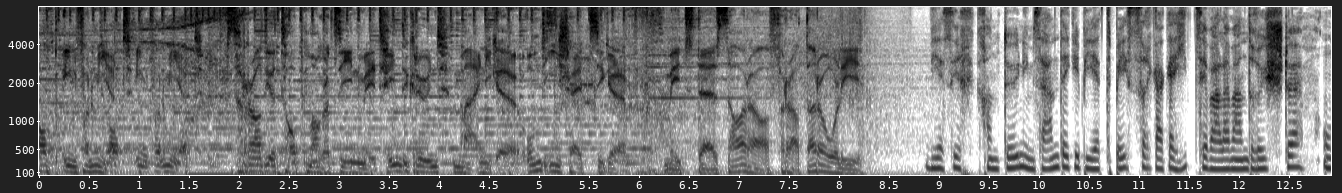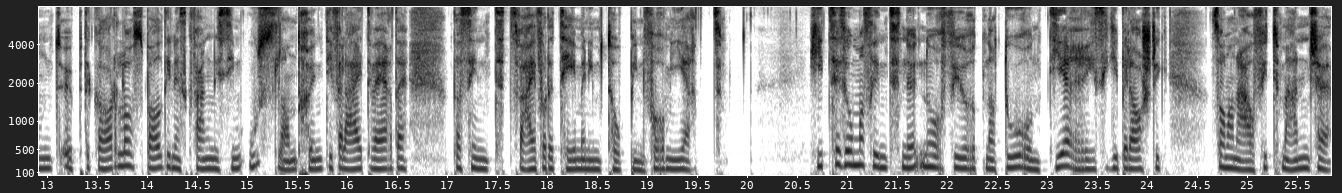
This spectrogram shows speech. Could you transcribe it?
Top informiert. informiert. Das Radio Top Magazin mit Hintergrund, Meinungen und Einschätzungen mit der Sarah Frataroli. Wie sich Kantone im Sendegebiet besser gegen Hitzewellen rüsten und ob der Carlos bald in ein Gefängnis im Ausland könnte verleiht werden, das sind zwei von den Themen im Top informiert. Hitzesommer sind nicht nur für die Natur und Tiere riesige Belastung, sondern auch für die Menschen.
